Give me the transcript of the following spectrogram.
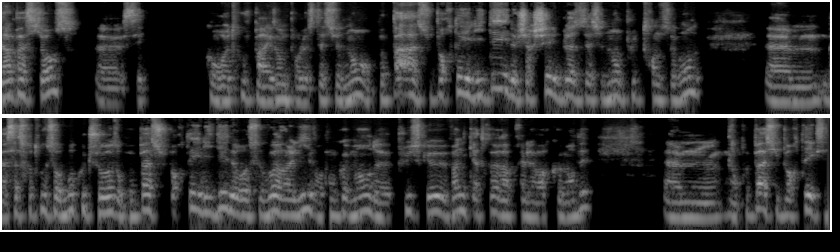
d'impatience, c'est qu'on retrouve par exemple pour le stationnement. On ne peut pas supporter l'idée de chercher une place de stationnement plus de 30 secondes. Bah, ça se retrouve sur beaucoup de choses. On ne peut pas supporter l'idée de recevoir un livre qu'on commande plus que 24 heures après l'avoir commandé. on ne peut pas supporter, etc.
